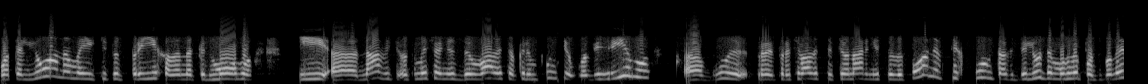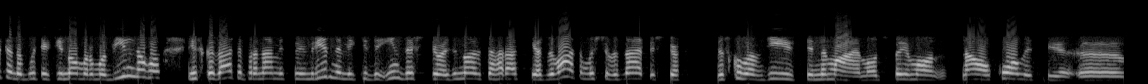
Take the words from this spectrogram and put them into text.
батальйонами, які тут приїхали на підмогу. І навіть от ми сьогодні здивувалися, окрім пунктів обігріву, були при- працювали стаціонарні телефони в цих пунктах, де люди могли подзвонити на будь-який номер мобільного і сказати принаймні своїм рідним, які де інде, що зі мною все гаразд, я жива, тому що ви знаєте, що зв'язку в Авдіївці немає. Ми от стоїмо на околиці е,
